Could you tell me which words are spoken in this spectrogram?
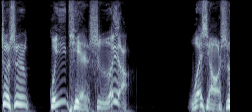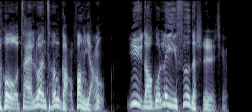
这是鬼舔蛇呀！我小时候在乱葬岗放羊，遇到过类似的事情。”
